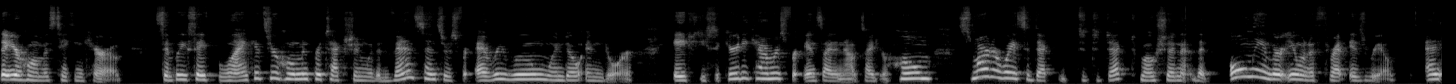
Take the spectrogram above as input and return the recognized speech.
that your home is taken care of. SimpliSafe blankets your home in protection with advanced sensors for every room, window, and door. HD security cameras for inside and outside your home, smarter ways to, de- to detect motion that only alert you when a threat is real. and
